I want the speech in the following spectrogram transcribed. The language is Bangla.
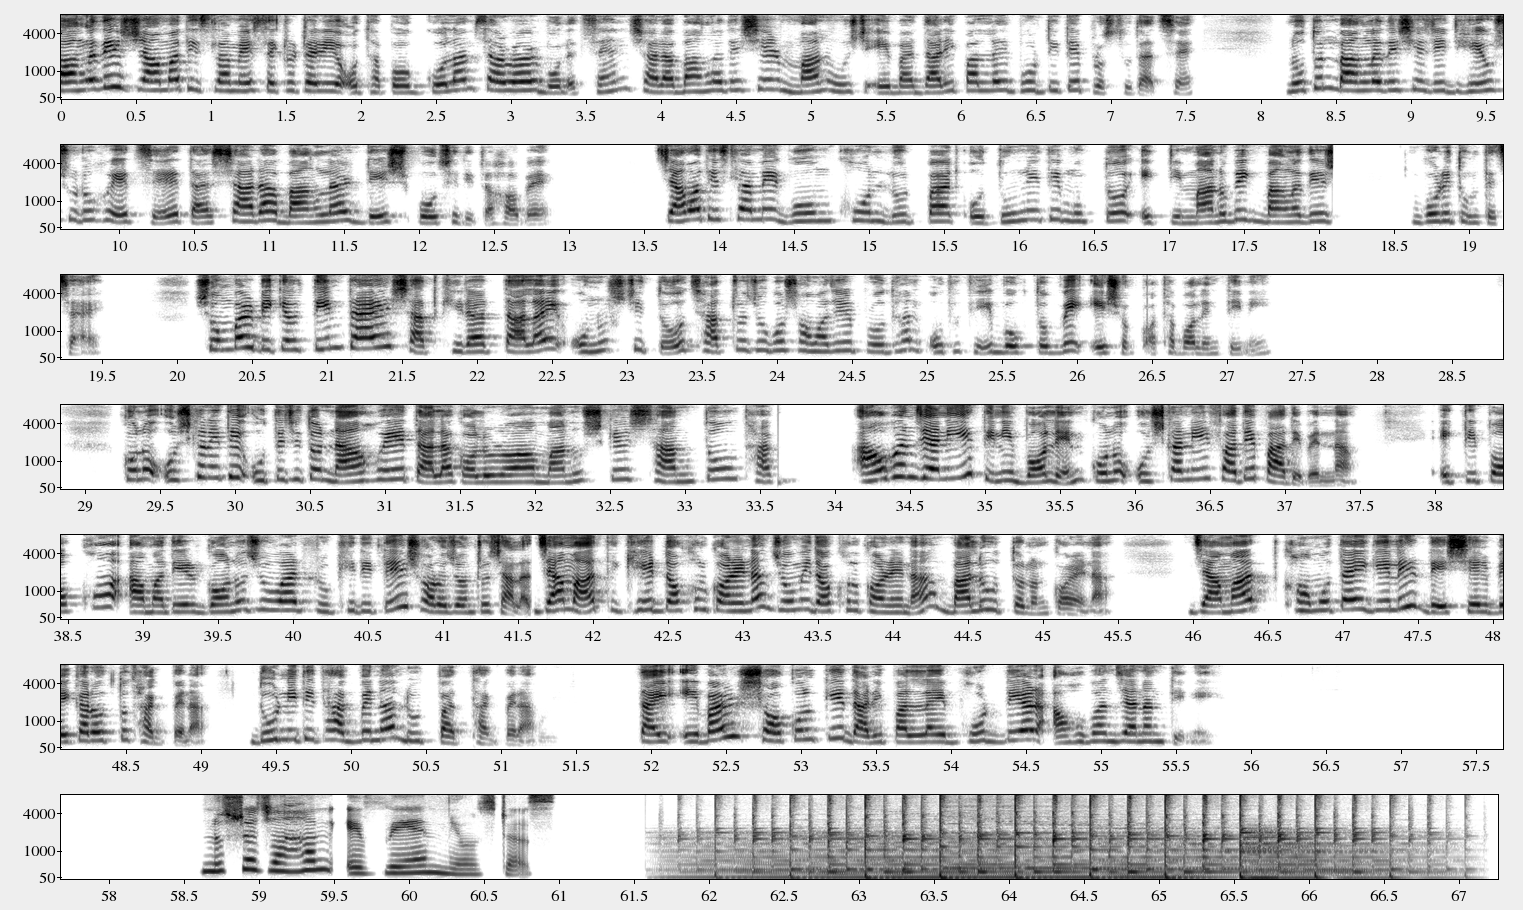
বাংলাদেশ জামাত ইসলামের সেক্রেটারি অধ্যাপক গোলাম সারোয়ার বলেছেন, সারা বাংলাদেশের মানুষ এবার দাঁড়িপাল্লায় ভোট দিতে প্রস্তুত আছে। নতুন বাংলাদেশে যে ঢেউ শুরু হয়েছে, তা সারা বাংলার দেশ পৌঁছে দিতে হবে। জামাত ইসলামে গুম, খুন, লুটপাট ও দুর্নীতি মুক্ত একটি মানবিক বাংলাদেশ গড়ে তুলতে চায়। সোমবার বিকেল তিনটায় সাতক্ষীরার তালায় অনুষ্ঠিত ছাত্র যুব সমাজের প্রধান অতিথি বক্তব্যে এসব কথা বলেন তিনি। কোনো উস্কানিতে উত্তেজিত না হয়ে তালা কলরোয়া, মানুষকে শান্ত থাক আহ্বান জানিয়ে তিনি বলেন, কোনো উস্কানির ফাঁদে পা দেবেন না। একটি পক্ষ আমাদের গণজোয়ার রুখে দিতে ষড়যন্ত্র চালা জামাত ঘের দখল করে না, জমি দখল করে না, বালু উত্তোলন করে না। জামাত ক্ষমতায় গেলে দেশের বেকারত্ব থাকবে না, দুর্নীতি থাকবে না, লুটপাট থাকবে না। তাই এবার সকলকে দাঁড়িপাল্লায় ভোট দেওয়ার আহ্বান জানান তিনি। Nusrat Jahan AVN news desk.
